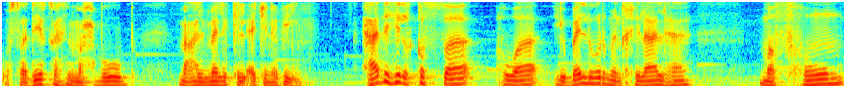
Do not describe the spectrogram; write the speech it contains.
وصديقه المحبوب مع الملك الأجنبي. هذه القصة هو يبلور من خلالها مفهوم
